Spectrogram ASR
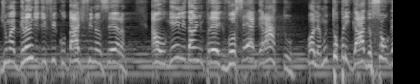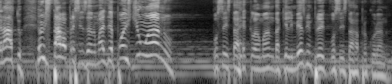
de uma grande dificuldade financeira. Alguém lhe dá um emprego, você é grato. Olha, muito obrigado, eu sou grato. Eu estava precisando, mas depois de um ano, você está reclamando daquele mesmo emprego que você estava procurando.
